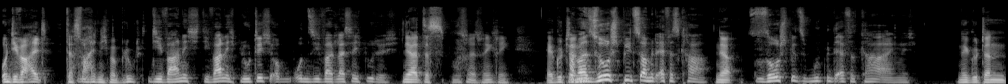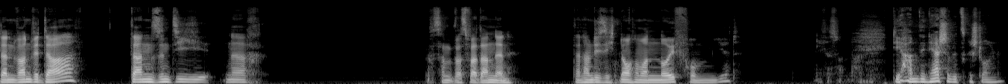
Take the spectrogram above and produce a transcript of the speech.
Und die war halt, das war halt nicht mal Blut. Die war nicht, die war nicht blutig und sie war gleichzeitig blutig. Ja, das muss man jetzt mal hinkriegen. Ja gut, dann, Aber so spielst du auch mit FSK. ja, So spielst du gut mit FSK eigentlich. Ne gut, dann, dann waren wir da. Dann sind die nach. Was, haben, was war dann denn? Dann haben die sich noch nochmal neu formiert. Nee, was war denn? Die haben den Herrscherblitz gestohlen.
